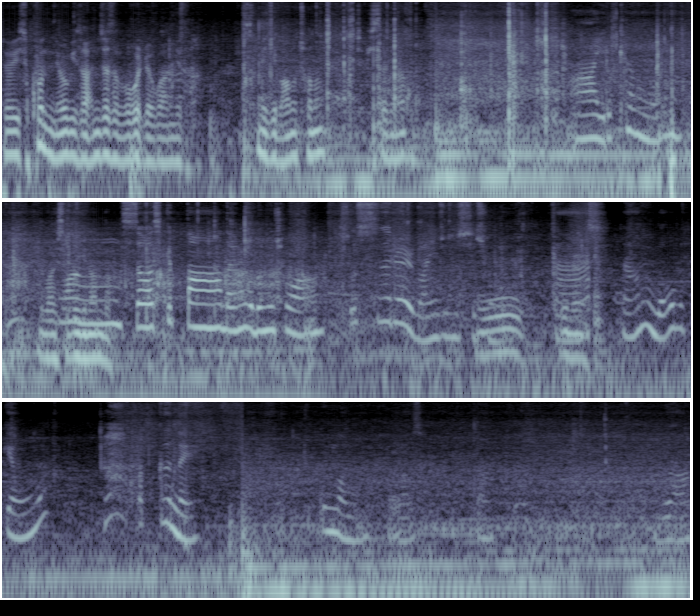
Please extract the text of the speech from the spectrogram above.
저희 스콘 여기서 앉아서 먹으려고 합니다 근데 이게 15,000원? 진짜 비싸긴 하다 아 이렇게 하는 거구나. 근데 맛있어 보이긴 한다 음, 진짜 맛있겠다. 나 이런 거 너무 좋아. 소스를 많이 줘서 진짜 좋아. 오 자, 한번 먹어볼게요. 헉, 따끈해. 조금만 발라서. 자, 뭐야?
